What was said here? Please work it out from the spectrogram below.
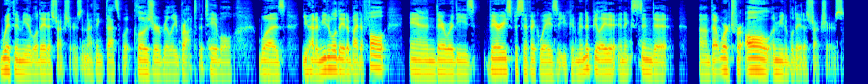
with immutable data structures. And i think that's what Clojure really brought to the table was you had immutable data by default and there were these very specific ways that you could manipulate it and extend it um, that worked for all immutable data structures.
